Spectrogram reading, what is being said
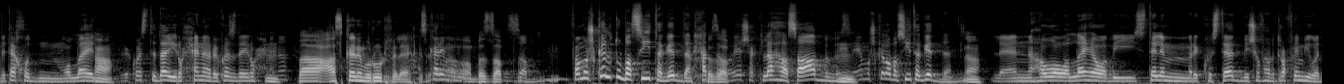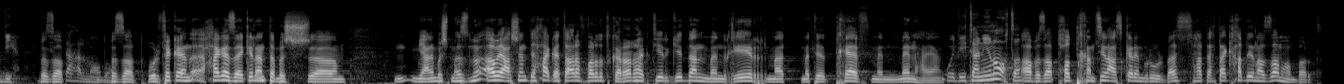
بتاخد والله آه. ال request ده يروح هنا ال request ده يروح هنا. بقى عسكري مرور في الآخر. عسكري مرور. آه، بالظبط. بالظبط. فمشكلته بسيطة جدا. حتى بالظبط. لو هي شكلها صعب بس م. هي مشكلة بسيطة جدا. آه. لأن هو والله هو بيستلم request ات بيشوفها بتروح فين بيوديها. بالظبط. انتهى الموضوع. بالظبط. والفكرة حاجة زي كده أنت مش يعني مش مزنوق قوي عشان دي حاجة تعرف برضه تكررها كتير جدا من غير ما ما تتخاف من منها يعني. ودي تاني نقطة. آه بالظبط. تحط 50 عسكري مرور بس. هتحتاج حد ينظمهم برضه.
